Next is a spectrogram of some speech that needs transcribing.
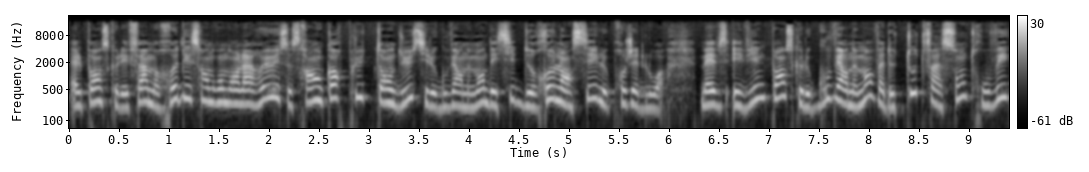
Elle pense que les femmes redescendront dans la rue et ce sera encore plus tendu si le gouvernement décide de relancer le projet de loi. Mev Evin pense que le gouvernement va de toute façon trouver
